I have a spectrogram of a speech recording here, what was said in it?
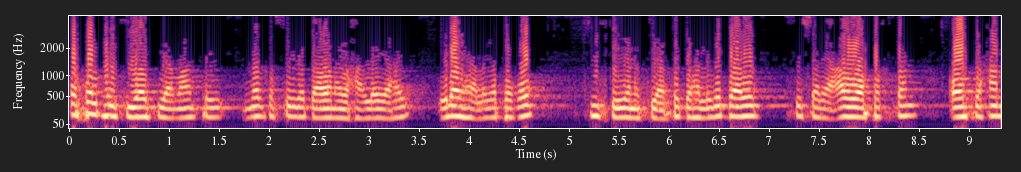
Qof walbay siyaasiya maantay meel kastoo iga daawanaya waxaan leeyahay ilaahay ha laga boqo kiiskaygana siyaasadda ha laga daayo si shareecada waafaqsan oo saxan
